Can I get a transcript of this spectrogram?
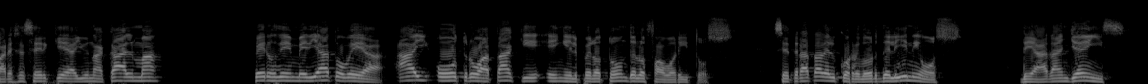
Parece ser que hay una calma, pero de inmediato vea, hay otro ataque en el pelotón de los favoritos. Se trata del corredor de líneos de Adam James.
